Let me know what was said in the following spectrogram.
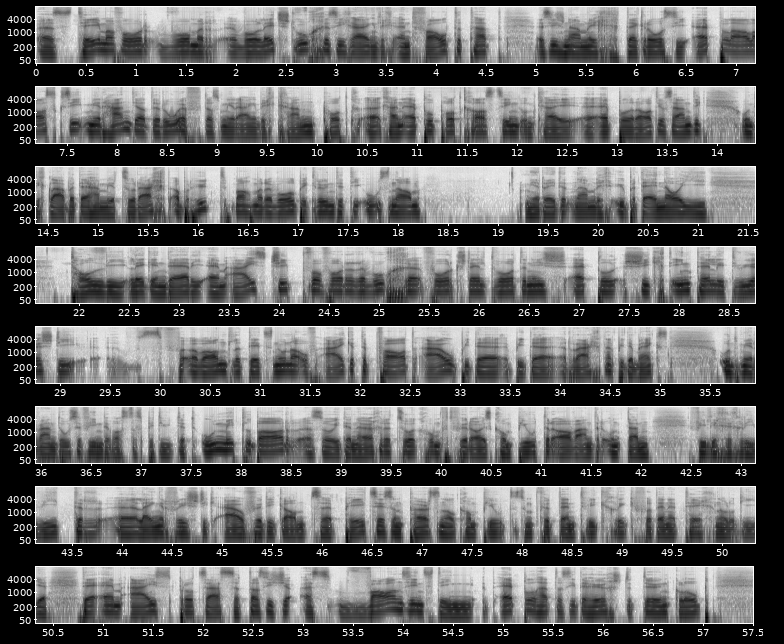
ein Thema vor, wo, wir, wo letzte Woche sich eigentlich entfaltet hat. Es ist nämlich der große Apple-Anlass Wir haben ja den Ruf, dass wir eigentlich kein, äh, kein Apple-Podcast sind und keine äh, Apple-Radiosendung. Und ich glaube, da haben wir zu Recht. Aber heute machen wir eine wohlbegründete Ausnahme. Wir reden nämlich über den neuen tolle, legendäre M1-Chip, der vor einer Woche vorgestellt worden ist. Apple schickt Intel in die Wüste, verwandelt jetzt nur noch auf eigenen Pfad, auch bei den, bei den Rechnern, bei den Macs. Und wir wollen herausfinden, was das bedeutet unmittelbar, also in der näheren Zukunft für uns Computeranwender und dann vielleicht ein bisschen weiter, äh, längerfristig auch für die ganzen PCs und Personal Computers und für die Entwicklung von diesen Technologien. Der M1 Prozessor. Das ist ja ein Wahnsinnsding. Apple hat das in den höchsten Tönen gelobt.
